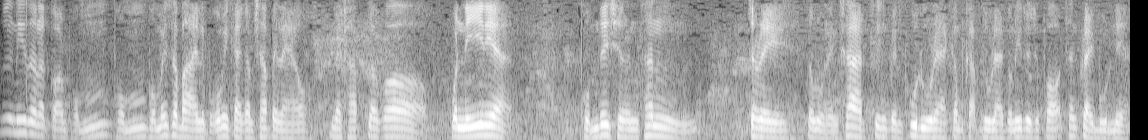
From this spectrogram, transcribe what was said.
เรื่องนี้ตอนก่อนผมผมผมไม่สบายเลยผมก็มีการกำชับไปแล้วนะครับ แล้วก็วันนี้เนี่ยผมได้เชิญท่านเจเรตำรวจแห่งชาติ ซึ่งเป็นผู้ดูแลกำกับดูแลตรงนี้โดยเฉพาะท่านไกรบุญเนี่ย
